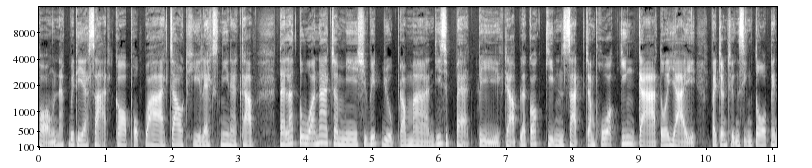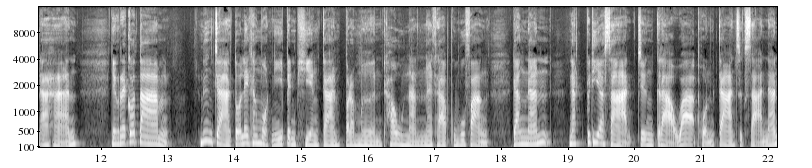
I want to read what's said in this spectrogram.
ของนักวิทยาศาสตร์ ก็พบว่าเจ้าทีเร็กซ์นี่นะครับ แต่ละตัวน่าจะมีชีวิตอยู่ประมาณ 28 ปีครับ แล้วก็กินสัตว์จำพวกกิ้งก่าตัวใหญ่ ไปจนถึงสิงโตเป็นอาหาร อย่างไรก็ตามเนื่องจากตัวเลขทั้งหมดนี้เป็นเพียงการประเมินเท่านั้นนะครับคุณผู้ฟัง ดังนั้นนักวิทยาศาสตร์จึงกล่าวว่าผลการศึกษานั้น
